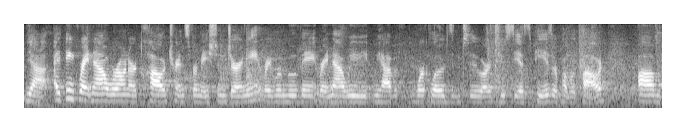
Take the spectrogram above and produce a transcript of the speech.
Yeah, I think right now we're on our cloud transformation journey, right? We're moving, right now we, we have workloads into our two CSPs, or public cloud. Um,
